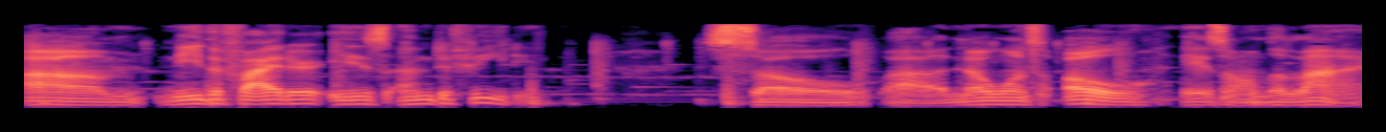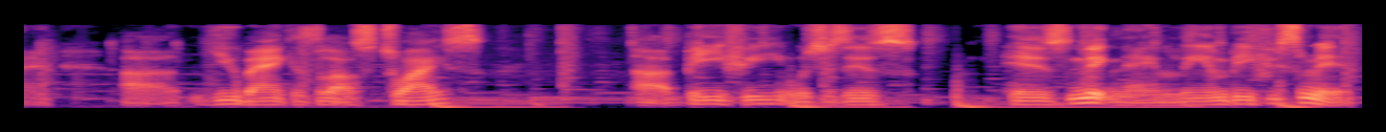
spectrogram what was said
Um, neither fighter is undefeated. So uh, no one's O is on the line. Uh, Eubank has lost twice. Uh, Beefy, which is his his nickname, Liam Beefy Smith,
